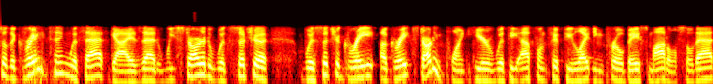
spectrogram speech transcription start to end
so the great thing with that guy is that we started with such a with such a great a great starting point here with the F150 Lightning Pro base model. So that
